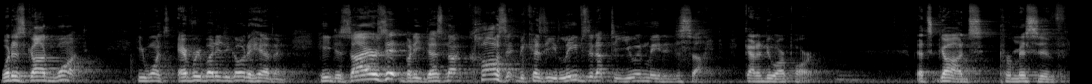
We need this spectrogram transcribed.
What does God want? He wants everybody to go to heaven. He desires it, but he does not cause it because he leaves it up to you and me to decide. Got to do our part. That's God's permissive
